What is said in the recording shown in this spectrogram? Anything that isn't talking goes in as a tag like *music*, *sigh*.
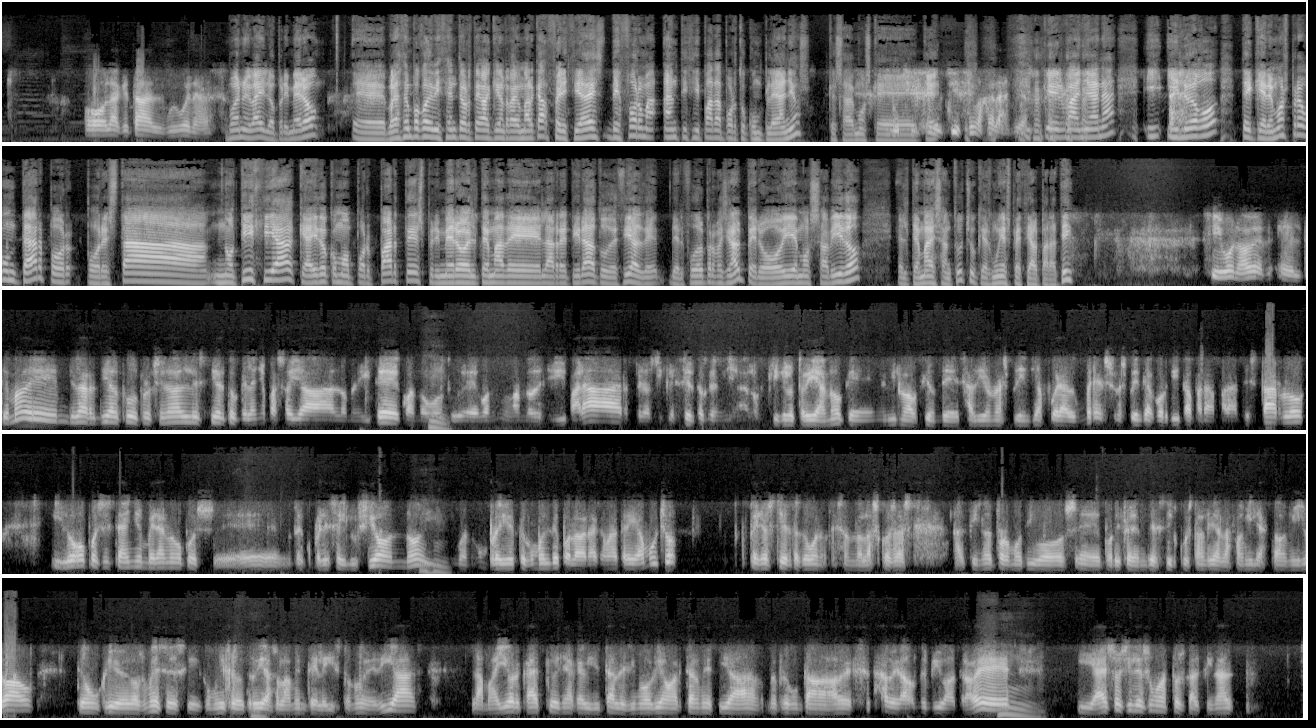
Hola, ¿qué tal? Muy buenas. Bueno, Ibai, lo primero, eh, voy a hacer un poco de Vicente Ortega aquí en Radio Marca. Felicidades de forma anticipada por tu cumpleaños, que sabemos que, Muchísimas gracias. *laughs* que es mañana. Y, y, luego te queremos preguntar por, por esta noticia que ha ido como por partes. Primero el tema de la retirada, tú decías, de, del fútbol profesional, pero hoy hemos sabido el tema de Santuchu, que es muy especial para ti. Sí, bueno, a ver, el tema de, de, la retirada del fútbol profesional es cierto que el año pasado ya lo medité cuando mm. tuve, cuando decidí parar, pero sí que es cierto que ya lo expliqué el otro día, ¿no? Que me vino la opción de salir a una experiencia fuera de un mes, una experiencia cortita para, para testarlo y luego pues este año en verano pues eh, recuperé esa ilusión, ¿no? Y bueno, un proyecto como el de por la verdad que me atraía mucho pero es cierto que bueno que son las cosas al final por motivos eh, por diferentes circunstancias la familia ha estado en Bilbao tengo un crío de dos meses que, como dije el otro día, solamente le he visto nueve días. La mayor, cada vez que venía a visitarles y me volvía a marchar, me decía, me preguntaba a ver *laughs* a, ver a dónde me iba otra vez. Mm. Y a eso sí le sumas pues que al final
